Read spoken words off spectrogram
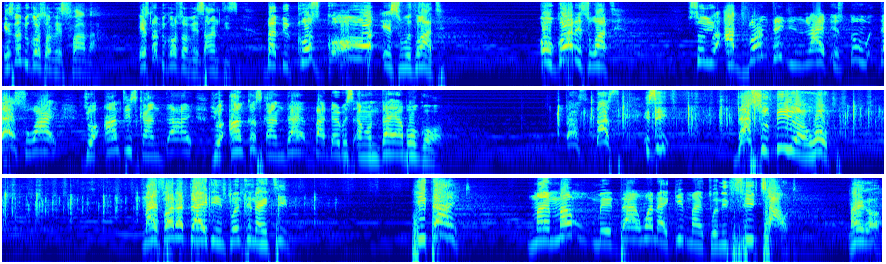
it's not because of his father, it's not because of his aunties, but because God is with what? Oh, God is what? So your advantage in life is no. That's why your aunties can die, your uncles can die, but there is an undiable God. That's that's you see, that should be your hope. My father died in 2019. He died. My mom may die when I give my 25th child. My God.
